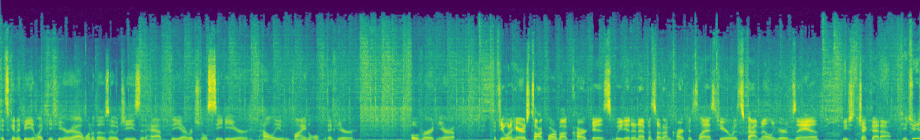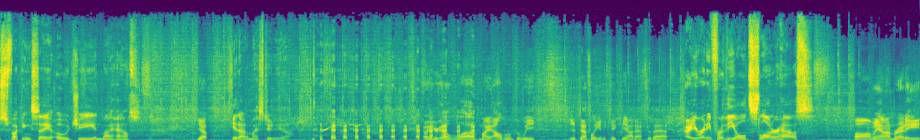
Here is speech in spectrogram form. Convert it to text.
it's gonna be like if you're uh, one of those OGs that have the original CD or hell even vinyl. If you're over in Europe, If you want to hear us talk more about Carcass, we did an episode on Carcass last year with Scott Mellinger of Zaya. You should check that out. Did you just fucking say OG in my house? yep. Get out of my studio. Oh, you're gonna love my album of the week. You're definitely gonna kick me out after that. Are you ready for the old slaughterhouse? Oh man, I'm ready.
